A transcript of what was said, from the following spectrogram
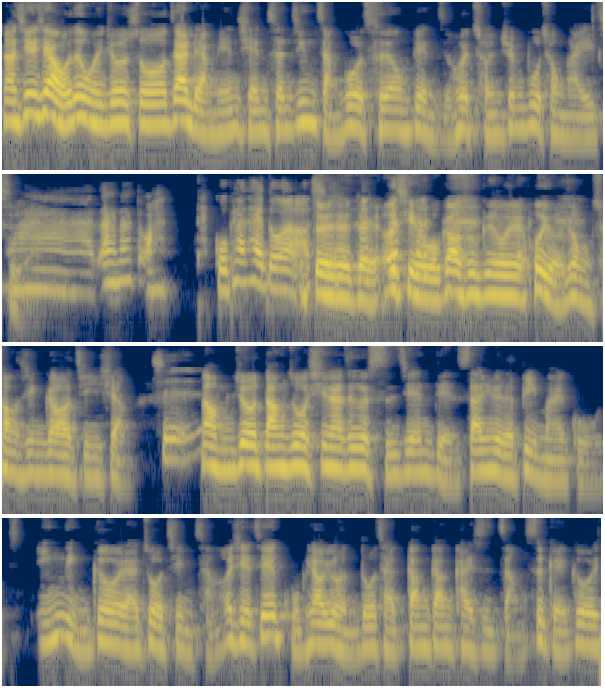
那接下来我认为就是说，在两年前曾经涨过的车用电子会全全部重来一次。哇，那那哇，股票太多了。对对对，而且 我告诉各位会有这种创新高的迹象。是。那我们就当做现在这个时间点，三月的必买股，引领各位来做进场。而且这些股票有很多才刚刚开始涨，是给各位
